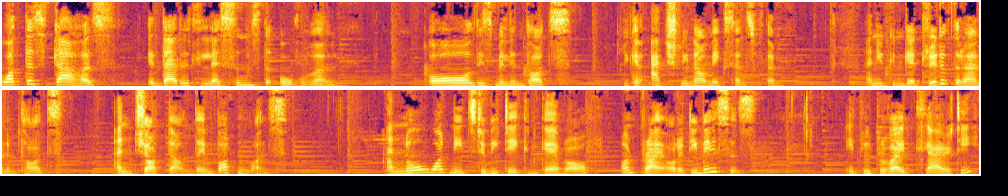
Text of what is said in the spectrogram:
What this does is that it lessens the overwhelm. All these million thoughts, you can actually now make sense of them. And you can get rid of the random thoughts and jot down the important ones. And know what needs to be taken care of on priority basis. It will provide clarity,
